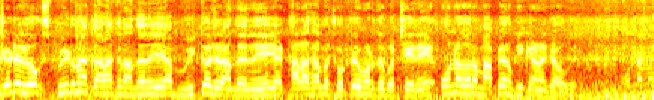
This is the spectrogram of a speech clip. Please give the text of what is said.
ਜਿਹੜੇ ਲੋਕ ਸਪੀਡ ਨਾਲ ਕਾਰਾਂ ਚਲਾਉਂਦੇ ਨੇ ਜਾਂ ਵਹੀਕਲ ਚਲਾਉਂਦੇ ਨੇ ਜਾਂ 18 ਸਾਲ ਤੋਂ ਛੋਟੇ ਉਮਰ ਦੇ ਬੱਚੇ ਨੇ ਉਹਨਾਂ ਦੇ ਮਾਪਿਆਂ ਨੂੰ ਕੀ ਕਹਿਣਾ ਚਾਹੋਗੇ? ਉਹਨਾਂ ਨੂੰ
